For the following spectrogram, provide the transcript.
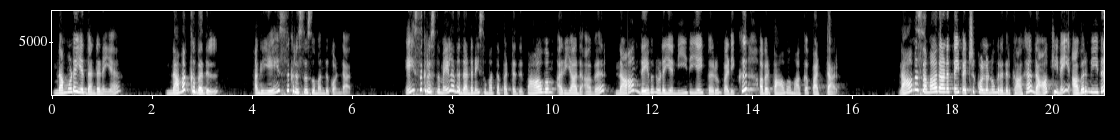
நம்முடைய தண்டனைய நமக்கு பதில் அங்கு இயேசு கிறிஸ்து சுமந்து கொண்டார். ஏசு கிறிஸ்து மேல் அந்த தண்டனை சுமத்தப்பட்டது. பாவம் அறியாத அவர் நாம் தேவனுடைய நீதியை பெறும்படிக்கு அவர் பாவமாக்கப்பட்டார். நாம சமாதானத்தை பெற்றுக்கொள்ளணுங்கிறதற்காக அந்த ஆக்கினை அவர் மீது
